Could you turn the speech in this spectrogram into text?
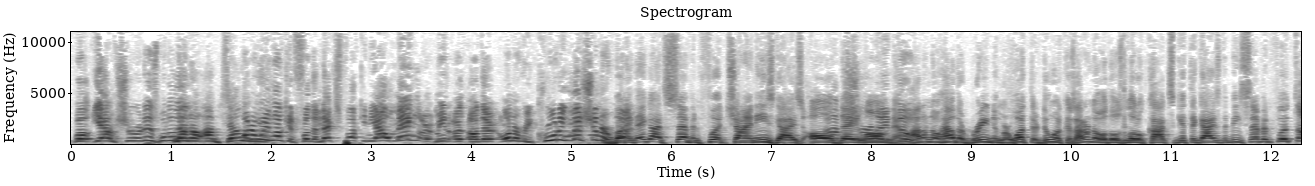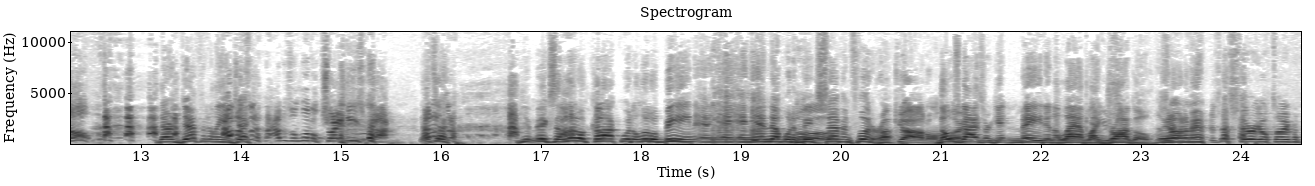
Well, yeah, I'm sure it is. What are No, they, no, I'm telling you. What are we looking for? The next fucking Yao Ming? Or, I mean, are, are they on a recruiting mission or Buddy, what? they got seven foot Chinese guys all I'm day sure long now. do. I don't know how they're breeding them or what they're doing because I don't know how those little cocks get the guys to be seven foot tall. they're definitely injecting. a, how does a little Chinese cock? That's a- you mix a little cock with a little bean, and, and, and you end up with a big Oh, seven footer. Huh? God Those almighty. guys are getting made in a lab like you- Drago. You know what I mean? Is that stereotyping?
